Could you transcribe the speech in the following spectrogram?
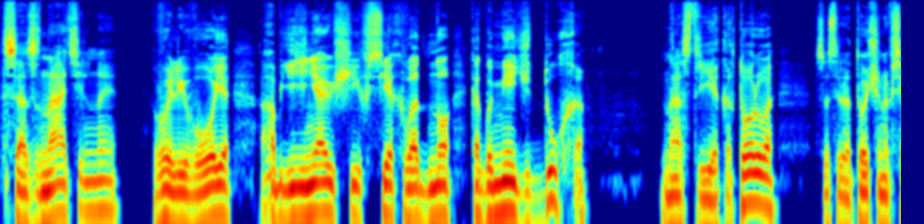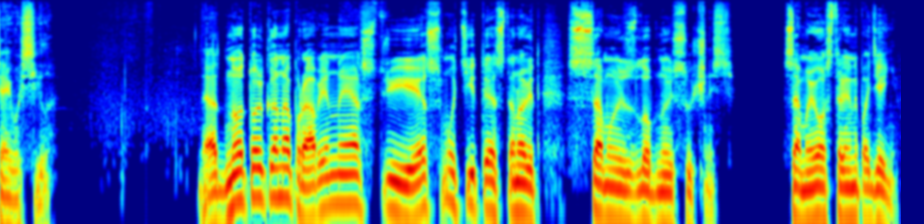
сознательное, волевое, объединяющее их всех в одно, как бы меч духа, на острие которого сосредоточена вся его сила. Одно только направленное острие смутит и остановит самую злобную сущность, самое острое нападение.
